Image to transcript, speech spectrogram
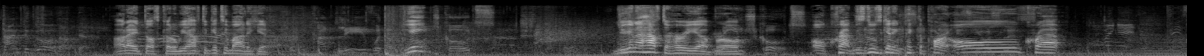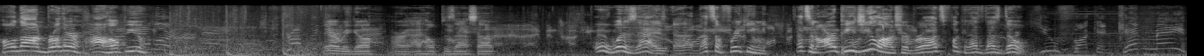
Time to go. Alright, Doctor, we have to get him out of here. Yeet. You're gonna have to hurry up, bro. Oh crap, this dude's getting picked apart. Oh crap. Hold on, brother. I'll help you. There we go. Alright, I helped his ass out. I've been talking Oh, what is that? Is, uh, that's a freaking... That's an RPG launcher, bro. That's fucking... That's, that's dope. You fucking kidding me?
